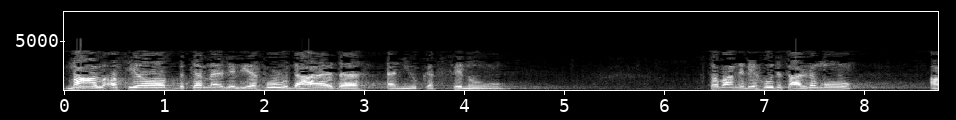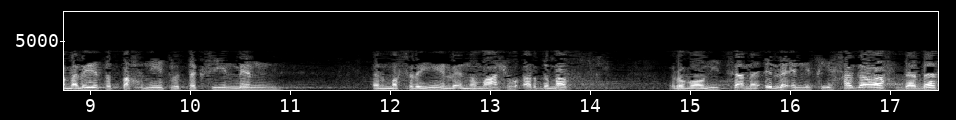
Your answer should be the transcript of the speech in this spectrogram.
مع الأطياب كما لليهود عاده أن يكفنوا. طبعا اليهود اتعلموا عملية التحنيط والتكفين من المصريين لأنهم عاشوا في أرض مصر 400 سنة إلا إن في حاجة واحدة بس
